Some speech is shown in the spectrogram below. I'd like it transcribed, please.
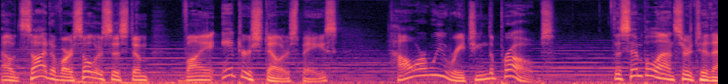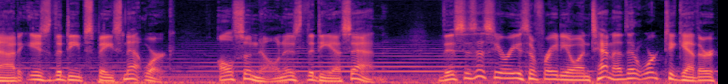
outside of our solar system via interstellar space, how are we reaching the probes? The simple answer to that is the Deep Space Network, also known as the DSN. This is a series of radio antennae that work together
